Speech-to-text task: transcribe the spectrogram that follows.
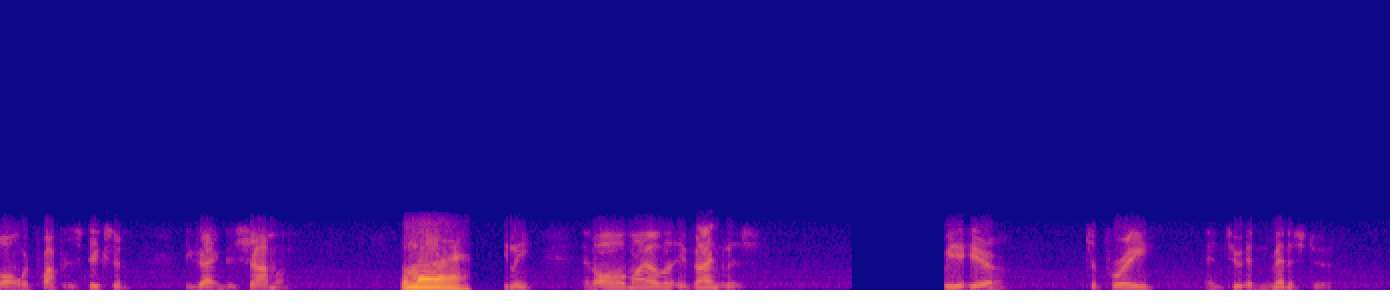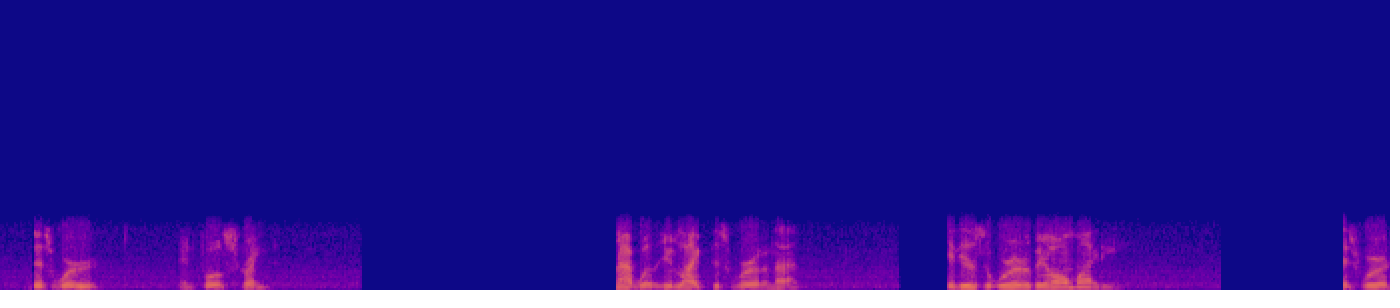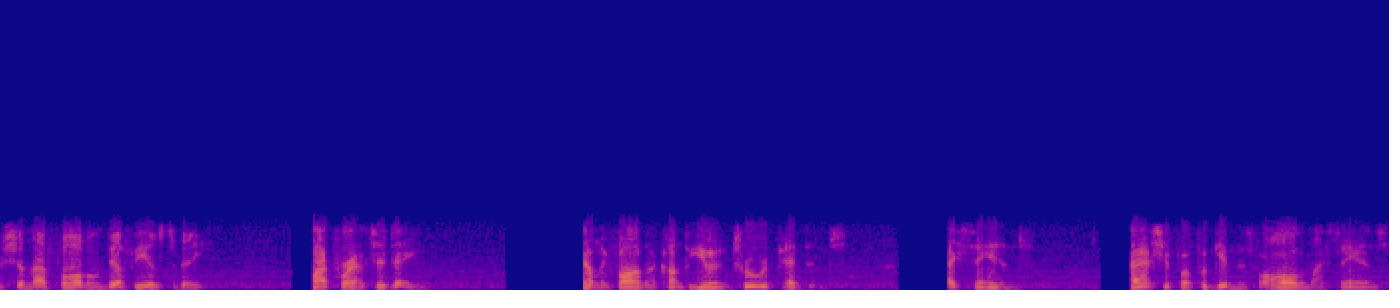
along with Prophetess Dixon, Evangelist Shama, morning. And all my other evangelists, we are here to pray and to administer this word in full strength. Not whether you like this word or not. It is the word of the Almighty. This word shall not fall on deaf ears today. My prayer today, Heavenly Father, I come to you in true repentance. I sinned. I ask you for forgiveness for all of my sins,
